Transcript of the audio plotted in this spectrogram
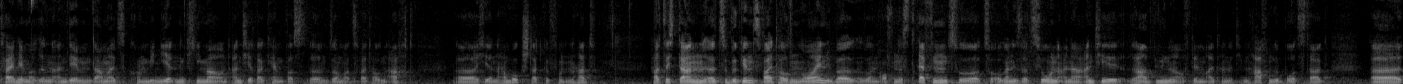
Teilnehmerin an dem damals kombinierten Klima- und Antira-Camp, was im Sommer 2008 hier in Hamburg stattgefunden hat hat sich dann äh, zu Beginn 2009 über so ein offenes Treffen zur, zur Organisation einer Anti-Ra-Bühne auf dem alternativen Hafengeburtstag äh, äh,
